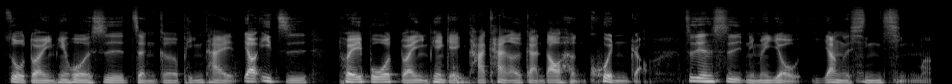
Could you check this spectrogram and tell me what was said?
做短影片，或者是整个平台要一直。推播短影片给他看而感到很困扰，这件事你们有一样的心情吗？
